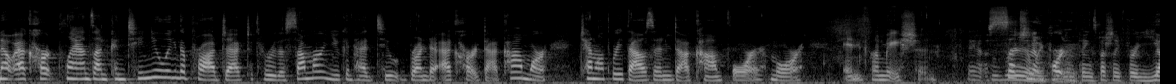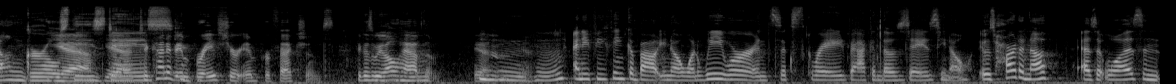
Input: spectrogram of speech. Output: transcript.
Now, Eckhart plans on continuing the project through the summer. You can head to brendaeckhart.com or channel3000.com for more information. Yeah, such an important great. thing, especially for young girls yeah, these yeah, days. to kind of embrace your imperfections because we all have mm-hmm. them. Yeah, mm-hmm. yeah. Mm-hmm. And if you think about, you know, when we were in sixth grade back in those days, you know, it was hard enough as it was, and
